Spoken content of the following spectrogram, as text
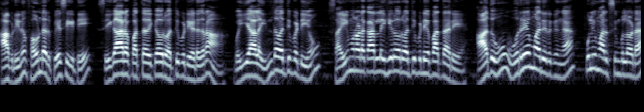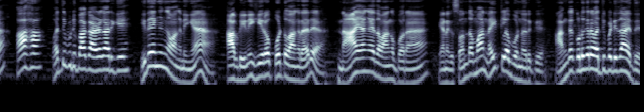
அப்படின்னு ஃபவுண்டர் பேசிக்கிட்டே சிகாரை பத்த வைக்க ஒரு வத்திப்பட்டி எடுக்கிறான். ஒய்யால இந்த வத்திப்பட்டியும் சைமனோட கார்ல ஹீரோ ஒரு வத்திப்பட்டியை பார்த்தாரு. அதுவும் ஒரே மாதிரி இருக்குங்க. புலி மார்க் சிம்பிளோட ஆஹா வத்திப்பிடி பார்க்க அழகா இருக்கே. இதை எங்கங்க வாங்குனீங்க? அப்படின்னு ஹீரோ போட்டு வாங்குறாரு. நான் ஏங்க இதை வாங்க போறேன்? எனக்கு சொந்தமா நைட் கிளப் ஒன்று இருக்கு. அங்க கொடுக்குற வத்திப்படி தான் இது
